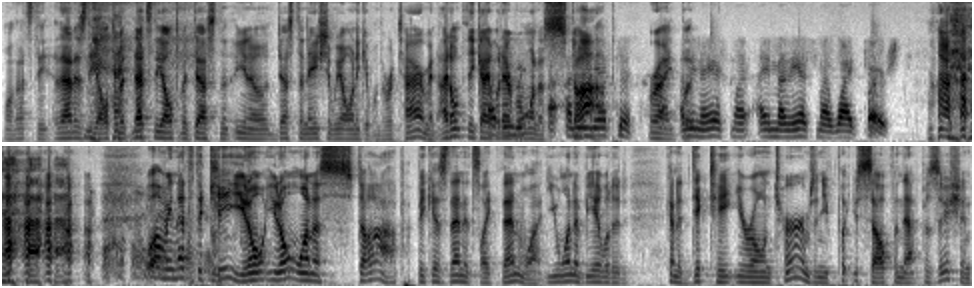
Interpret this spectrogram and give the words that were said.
Well, that's the that is the ultimate that's the ultimate destin you know destination we all want to get with retirement. I don't think I would mean, ever want to stop. I mean, after- right, I but mean, I asked my, I mean, I asked my wife first. well, I mean that's the key. You don't you don't want to stop because then it's like then what? You want to be able to kind of dictate your own terms and you've put yourself in that position.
